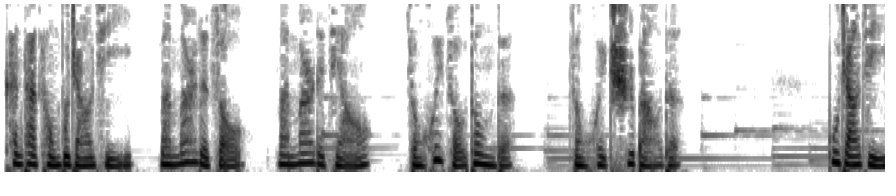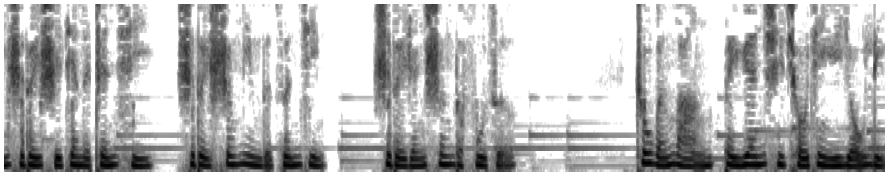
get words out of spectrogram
看它从不着急，慢慢的走，慢慢的嚼，总会走动的，总会吃饱的。不着急是对时间的珍惜，是对生命的尊敬，是对人生的负责。”周文王被冤屈囚禁于有里，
